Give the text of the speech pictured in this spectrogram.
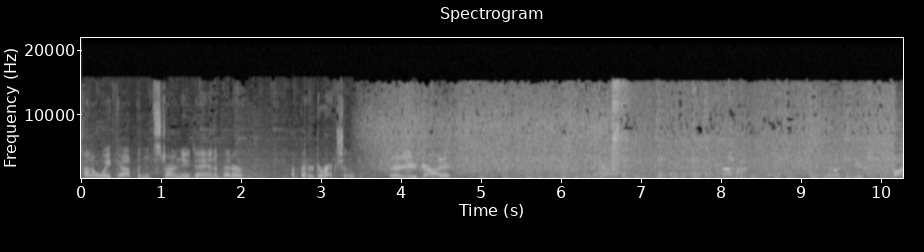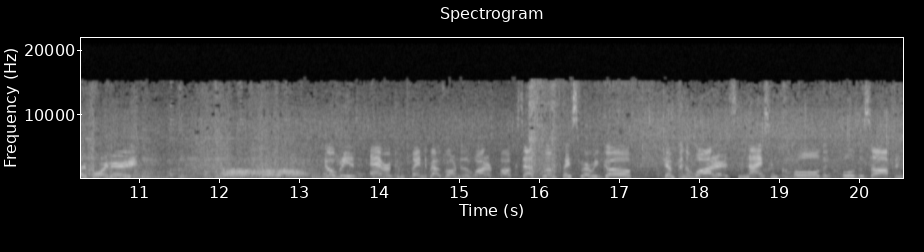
kind of wake up and start a new day in a better, a better direction. There, you got it. You got it. 5.8. Nobody has ever complained about going to the waterfall because that's one place where we go, jump in the water, it's nice and cold, it cools us off and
